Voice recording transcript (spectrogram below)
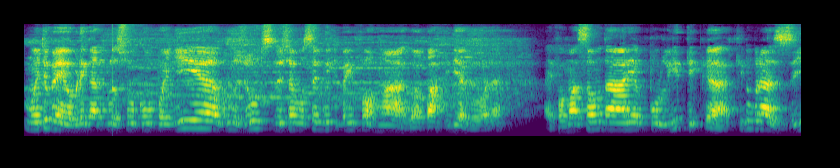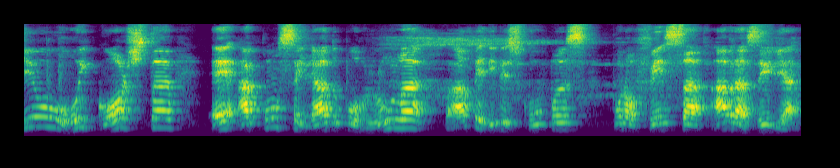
Muito bem, obrigado pela sua companhia. Vamos juntos deixar você muito bem informado a partir de agora. A informação da área política. Aqui no Brasil, Rui Costa é aconselhado por Lula a pedir desculpas por ofensa a Brasília.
